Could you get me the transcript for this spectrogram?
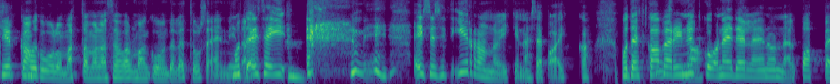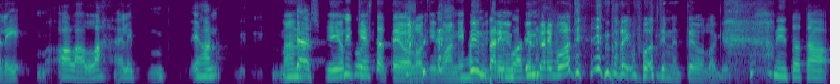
Kirkkoon Mut, kuulumattomana se varmaan kuuntelet usein niitä. Mutta ei se, niin, ei se sitten irronnut ikinä se paikka. Mutta kaveri Just nyt kun on edelleen on näillä pappelialalla, eli ihan Mä täys, ei ole niin kuin, kesäteologi, vaan ihan ympärivuotinen. Ympärivuotinen, ympärivuotinen teologi. niin, tota,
